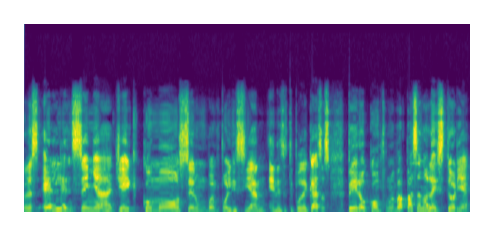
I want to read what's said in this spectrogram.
Entonces, él le enseña a Jake cómo ser un buen policía en ese tipo de casos. Pero conforme va pasando la historia,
